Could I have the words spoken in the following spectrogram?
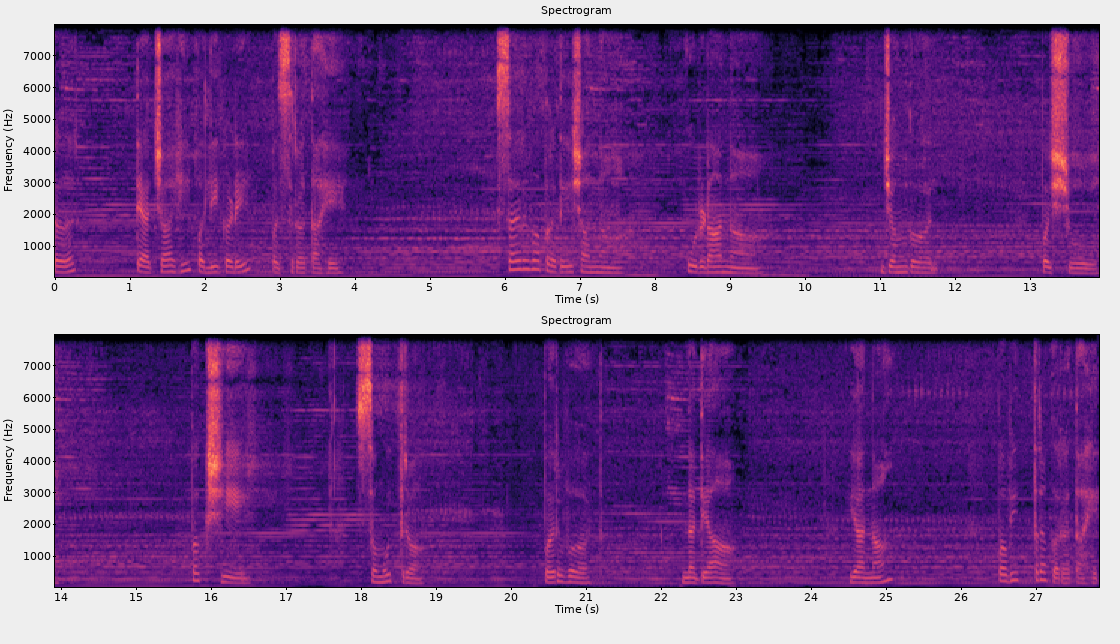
तर त्याच्याही पलीकडे पसरत आहे. सर्व प्रदेशांना कुरडांना जंगल पशु पक्षी समुद्र पर्वत नद्या यांना पवित्र करत आहे.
